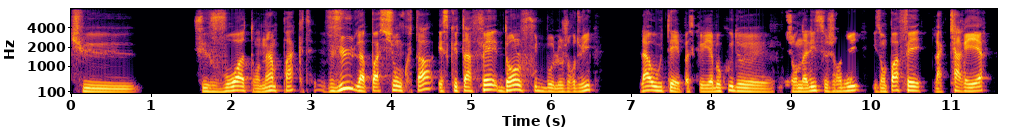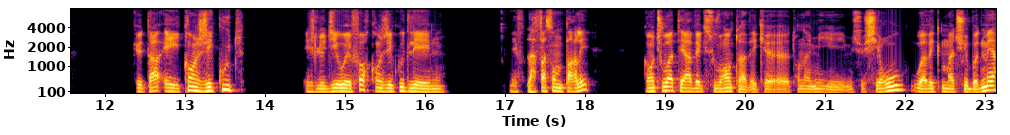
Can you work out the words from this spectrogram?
tu tu vois ton impact, vu la passion que tu as et ce que tu as fait dans le football aujourd'hui, là où tu es. Parce qu'il y a beaucoup de journalistes aujourd'hui, ils n'ont pas fait la carrière que tu as. Et quand j'écoute, et je le dis haut et fort, quand j'écoute les, la façon de parler, quand tu vois, tu es avec souvent avec euh, ton ami Monsieur Chirou ou avec Mathieu Bodmer,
